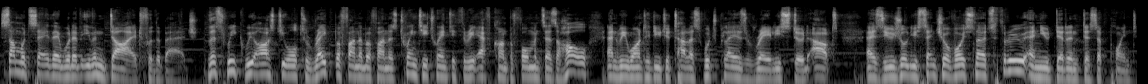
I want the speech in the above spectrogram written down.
Some would say they would have even died for the badge. This week, we asked you all to rate Bafana Bafana's 2023 AFCON performance as a whole, and we wanted you to tell us which players really stood out. As usual, you sent your voice notes through and you didn't disappoint.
